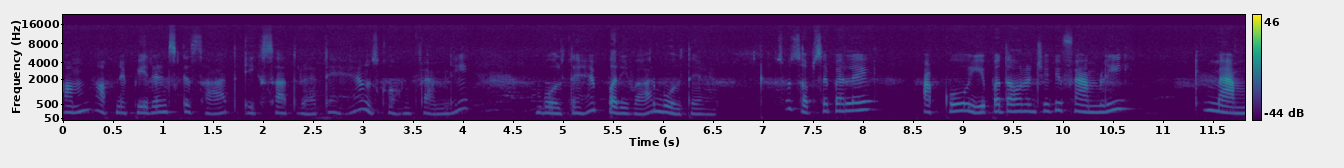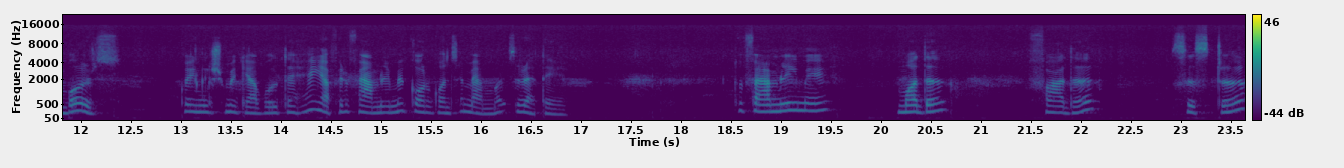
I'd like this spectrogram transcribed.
हम अपने पेरेंट्स के साथ एक साथ रहते हैं उसको हम फैमिली बोलते हैं परिवार बोलते हैं। सो so, सबसे पहले आपको ये पता होना चाहिए कि फैमिली के मेंबर्स को इंग्लिश में क्या बोलते हैं या फिर फैमिली में कौन कौन से मेंबर्स रहते हैं? तो फैमिली में मदर फादर सिस्टर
